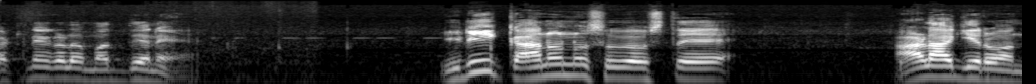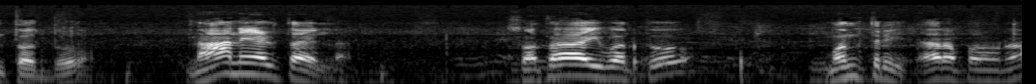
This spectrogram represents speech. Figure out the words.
ಘಟನೆಗಳ ಮಧ್ಯೆ ಇಡೀ ಕಾನೂನು ಸುವ್ಯವಸ್ಥೆ ಹಾಳಾಗಿರುವಂಥದ್ದು ನಾನು ಹೇಳ್ತಾ ಇಲ್ಲ. ಸ್ವತಃ ಇವತ್ತು ಮಂತ್ರಿ. ಯಾರಪ್ಪ ಅವರು?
